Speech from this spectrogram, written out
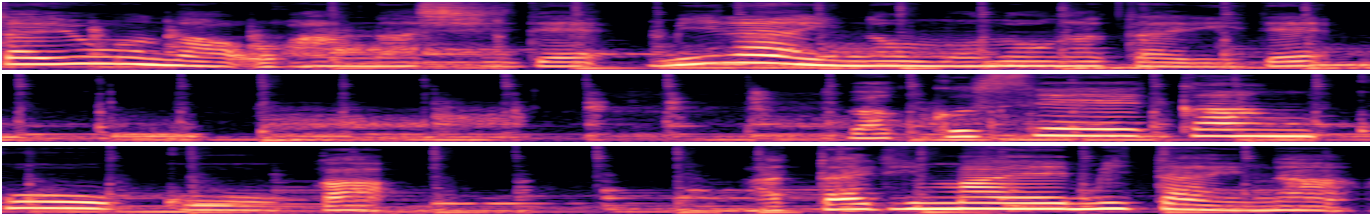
たようなお話で未来の物語で惑星間高校が当たり前みたいな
